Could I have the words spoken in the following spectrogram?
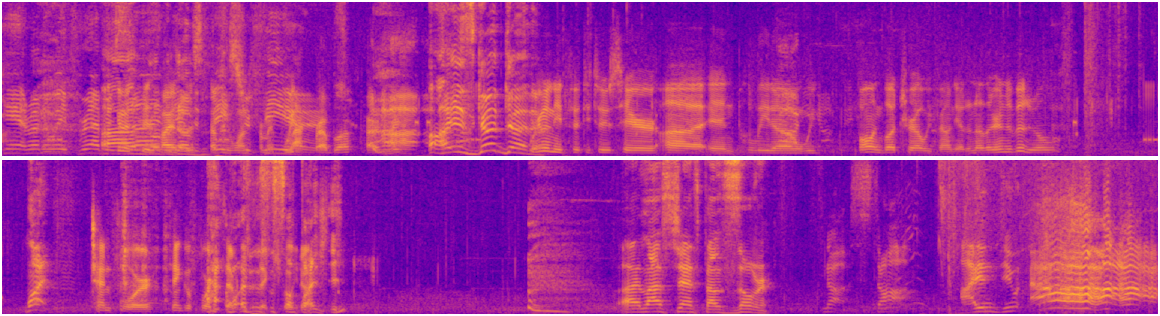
Can't run away forever. Uh, Gonna son. be Broken advised Doves. of Face everyone from fear. Mac Rebla. Pardon me. Oh, he's good. Good. We're gonna need 52s here uh, in Paleto. We following blood trail. We found yet another individual. What? 10 4, Tango Why 47 is this so buggy? Alright, last chance, pal. This is over. No, stop. I didn't do. Ah!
